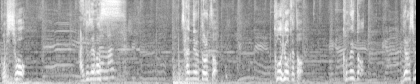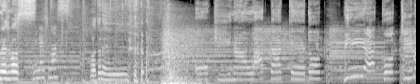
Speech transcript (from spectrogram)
ご視聴ありがとうございます。チャンネル登録と高評価とコメントよろしくお願いします。お願いします。またね。ー 大き縄だけど宮古島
